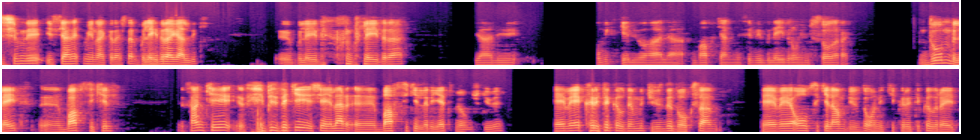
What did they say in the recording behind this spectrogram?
şimdi isyan etmeyin arkadaşlar. Blader'a geldik. Ee, Blade, Blader'a yani komik geliyor hala buff gelmesi bir Blader oyuncusu olarak. Doom Blade, e, buff skill. Sanki bizdeki şeyler e, buff skill'leri yetmiyormuş gibi. PV critical damage %90. PV all skill amp %12. Critical rate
